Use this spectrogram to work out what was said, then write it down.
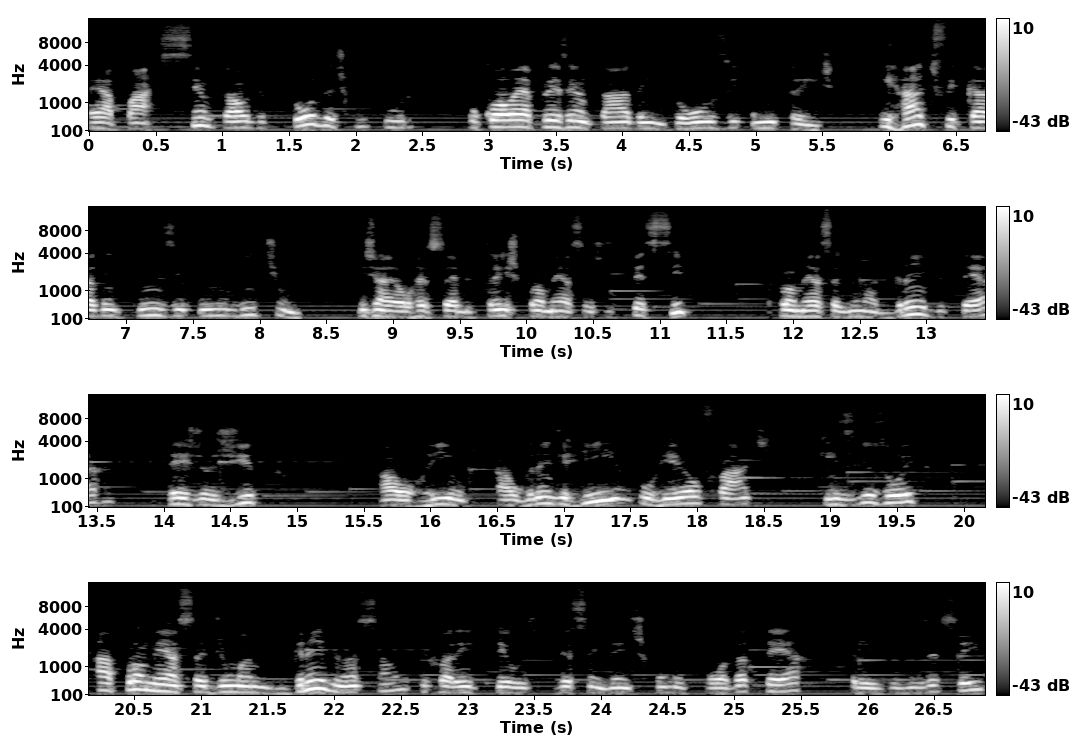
é a parte central de toda a Escritura, o qual é apresentado em 12, 1, 3 e ratificado em 15, 1, 21. Israel recebe três promessas específicas: a promessa de uma grande terra, desde o Egito ao rio, ao grande rio, o rio Eufrates, 15, 18, a promessa de uma grande nação, e farei teus descendentes como o pó da terra, 13, 16,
